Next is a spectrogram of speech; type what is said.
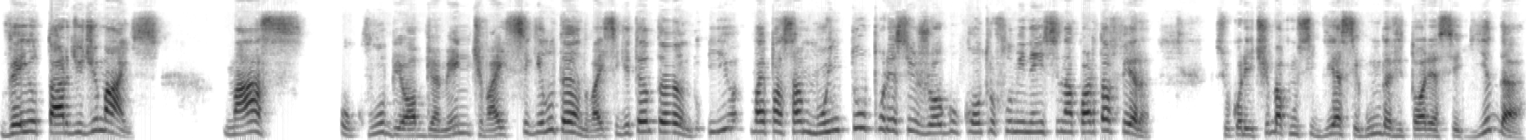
veio tarde demais. Mas o clube, obviamente, vai seguir lutando, vai seguir tentando e vai passar muito por esse jogo contra o Fluminense na quarta-feira. Se o Coritiba conseguir a segunda vitória seguida,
